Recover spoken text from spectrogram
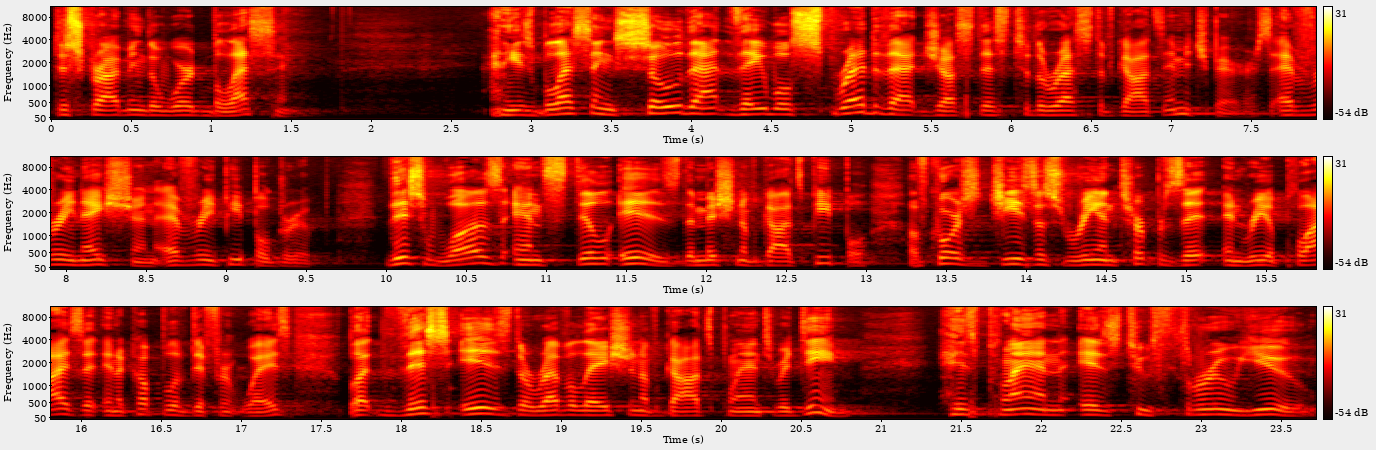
describing the word blessing. And he's blessing so that they will spread that justice to the rest of God's image bearers, every nation, every people group. This was and still is the mission of God's people. Of course, Jesus reinterprets it and reapplies it in a couple of different ways, but this is the revelation of God's plan to redeem. His plan is to, through you,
